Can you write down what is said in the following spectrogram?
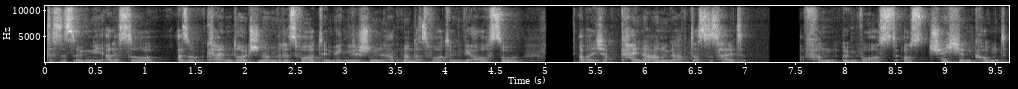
Das ist irgendwie alles so, also klar, im Deutschen haben wir das Wort, im Englischen hat man das Wort irgendwie auch so. Aber ich habe keine Ahnung gehabt, dass es halt von irgendwo aus, aus Tschechien kommt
